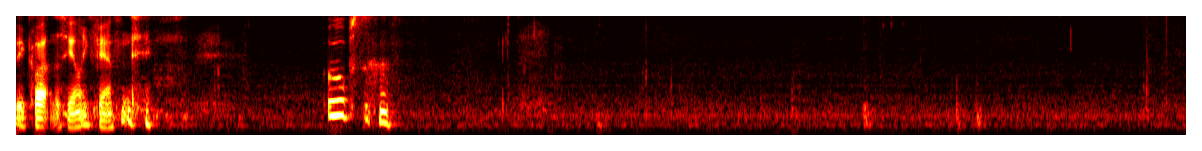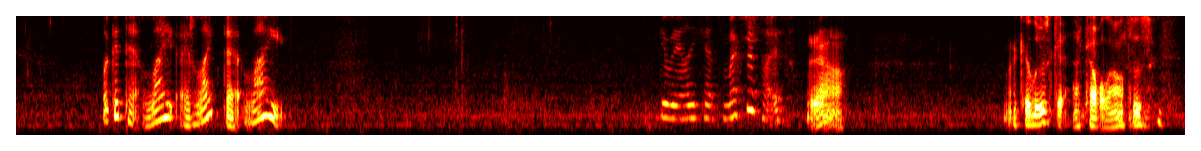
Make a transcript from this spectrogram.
Get caught in the ceiling fan. Oops. Look at that light. I like that light. Give the Alley Cat some exercise. Yeah. I could lose a couple ounces.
